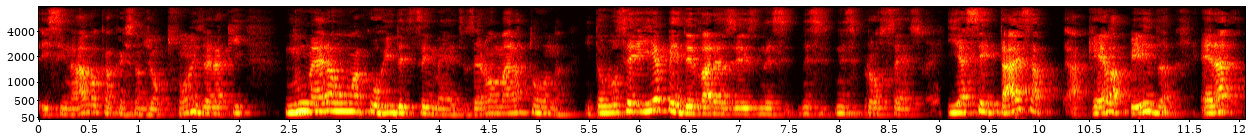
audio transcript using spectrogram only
ensinava com a questão de opções era que não era uma corrida de 100 metros, era uma maratona. Então você ia perder várias vezes nesse, nesse, nesse processo. E aceitar essa, aquela perda era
